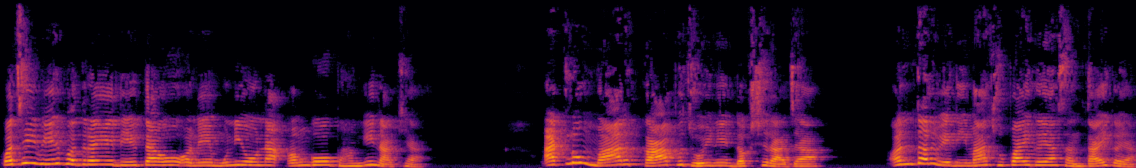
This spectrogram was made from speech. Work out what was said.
પછી વીરભદ્રએ દેવતાઓ અને મુનિઓના અંગો ભાંગી નાખ્યા. આટલું માર કાપ જોઈને દક્ષ રાજા અંતરવેદીમાં છુપાઈ ગયા, સંતાઈ ગયા.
